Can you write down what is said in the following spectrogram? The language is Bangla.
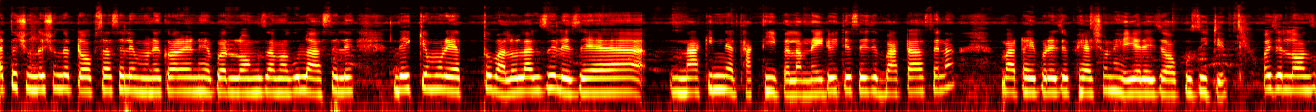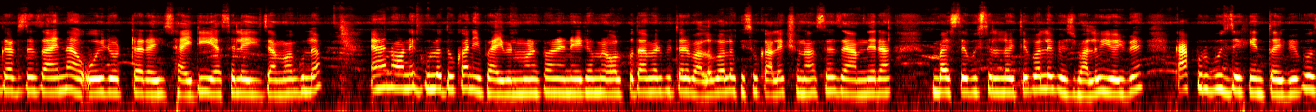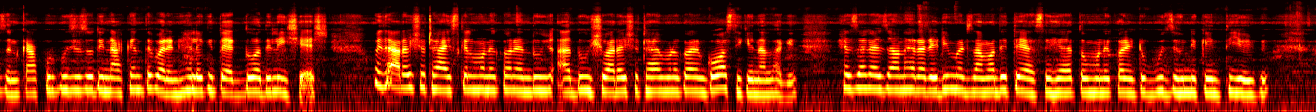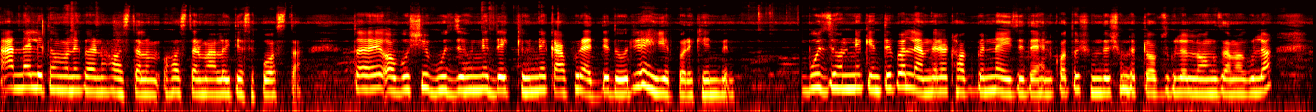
এত সুন্দর সুন্দর টপস আসলে মনে করেন, এবার লং জামাগুলো আসলে দেখে মোর এত ভালো লাগছিল যে না কিনে থাকতেই পেলাম না। এটা হইতেছে এই যে বাটা আছে না, বাটা এরপরে যে ফ্যাশন হেয়ার এই যে অপোজিটে ওই যে লঞ্চ গার্ড যে যায় না, ওই রোডটার এই সাইডেই আসলে এই জামাগুলো। এখন অনেকগুলো দোকানই পাইবেন, মনে করেন এই রকমের অল্প দামের ভিতরে ভালো ভালো কিছু কালেকশন আছে যে আপনারা বাইসে বুঝতে লইতে পারলে বেশ ভালোই হইবে। কাপড় বুঝে কিনতে হইবে, বুঝছেন? কাপড় বুঝে যদি না কিনতে পারেন, হেলে কিন্তু এক দোয়া দিলেই শেষ। ওই যে আড়াইশো টাকা আজকাল মনে করেন দুই দুইশো, আড়াইশো টাকা মনে করেন গোয়াসি কেনা লাগে। সে জায়গায় যান, হেরা রেডিমেড জামা দিতে আছে হ্যাঁ তো মনে করেন একটু বুঝে হুনে কিনতেই হইবে। আর নাইলে তো মনে করেন হস্তাল, হস্তার মাল হইতেছে পস্তা। তাই অবশ্যই বুঝে হুনে দেখে হুনে কাপড় আদ্যে দৌড়িয়ে হিয়ের পরে কিনবেন। বুঝে হুনে কিনতে পারলে আপনারা ঠকবেন না। এই যে দেখেন কত সুন্দর সুন্দর টপসগুলো, লং জামাগুলো।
